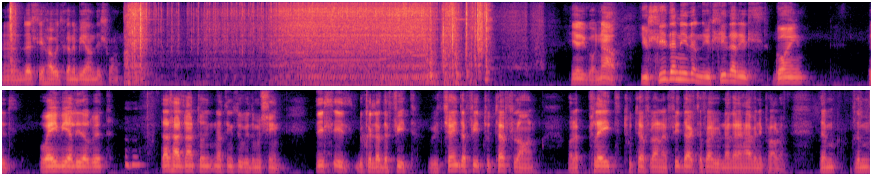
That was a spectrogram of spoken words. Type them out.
And let's see how it's gonna be on this one. Here you go. Now, you see the needle, you see that it's going, it's wavy a little bit. That has not to, nothing to do with the machine. This is because of the feet. We change the feet to Teflon or a plate to Teflon, a feet like Teflon, you're not gonna have any problem. The, the,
